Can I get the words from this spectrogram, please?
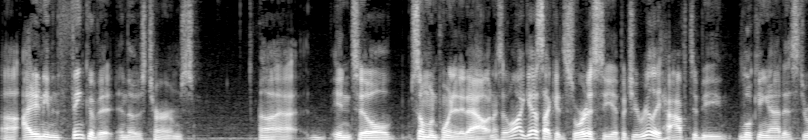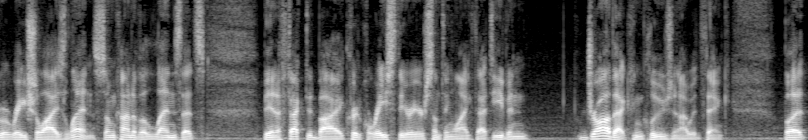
uh, I didn't even think of it in those terms uh, until someone pointed it out, and I said, "Well, I guess I could sort of see it, but you really have to be looking at it through a racialized lens, some kind of a lens that's been affected by critical race theory or something like that, to even draw that conclusion." I would think, but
